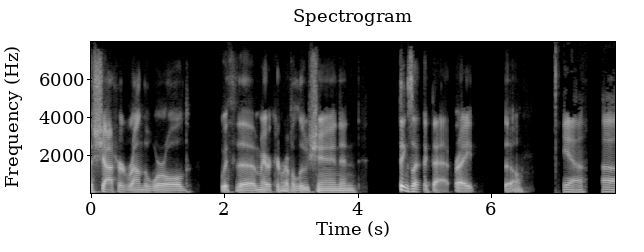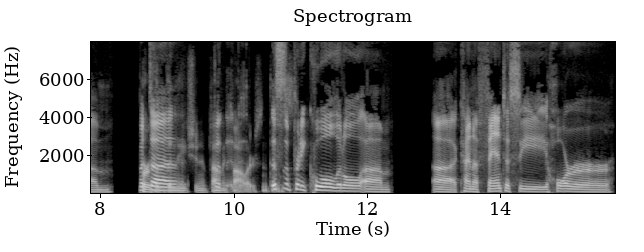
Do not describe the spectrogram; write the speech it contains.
the shot heard around the world with the American Revolution and things like that, right? So, Yeah. Um but uh the nation and founding th- fathers. And this is a pretty cool little um uh, kind of fantasy horror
